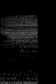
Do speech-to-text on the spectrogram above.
Shh.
